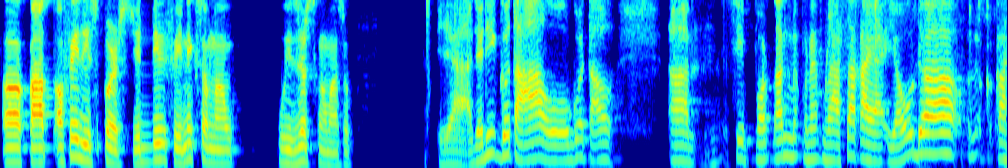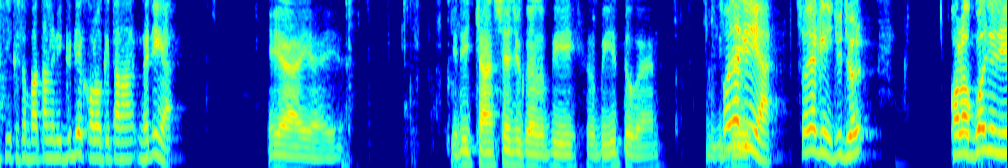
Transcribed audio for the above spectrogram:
eh, cut off-nya disperse. Jadi Phoenix sama Wizards nggak masuk. Ya, jadi gue tahu, gue tahu um, si Portland merasa kayak ya udah kasih kesempatan lebih gede kalau kita nggak- ngerti nggak? Iya, iya, iya. Jadi chance-nya juga lebih lebih itu kan. Lebih Soalnya gede. gini ya, soalnya gini jujur, kalau gue jadi,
